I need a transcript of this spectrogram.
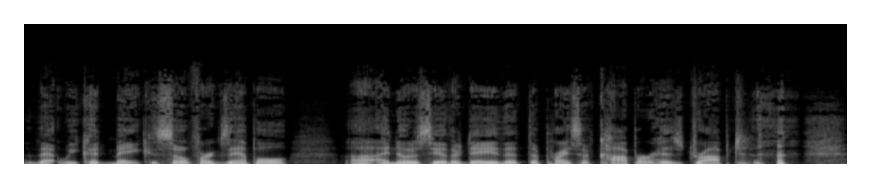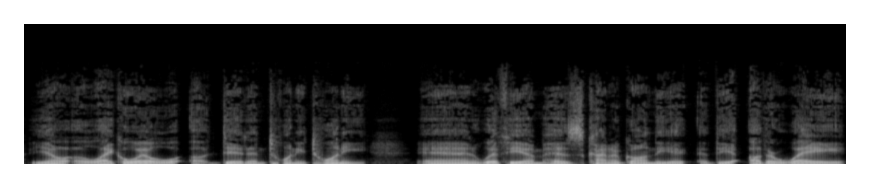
that we could make? So, for example, uh, I noticed the other day that the price of copper has dropped, you know, like oil uh, did in 2020 and lithium has kind of gone the, the other way.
